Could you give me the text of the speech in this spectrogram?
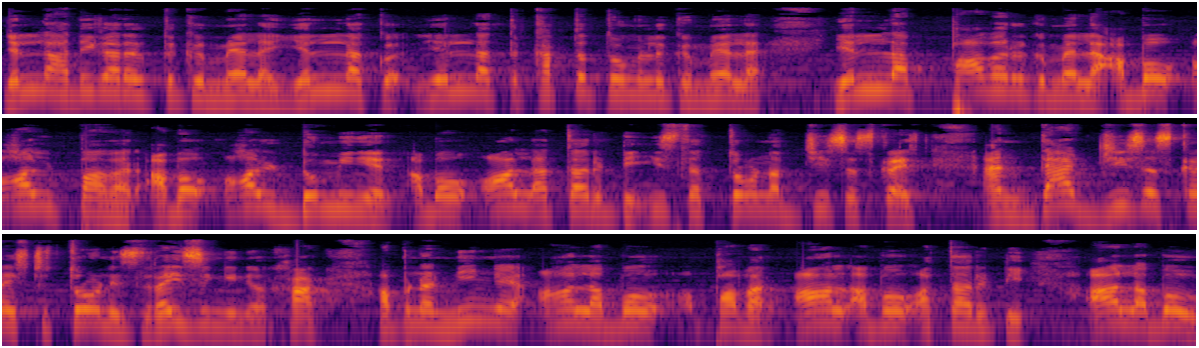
எல்லா அதிகாரத்துக்கு மேலே எல்லா எல்லா கத்தத்துவங்களுக்கு மேலே எல்லா பவருக்கு மேலே above all power above all dominion above all authority is the throne of Jesus Christ and that Jesus Christ throne is rising in your heart அப்படின்னா நீங்கள் all above power all above authority all above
